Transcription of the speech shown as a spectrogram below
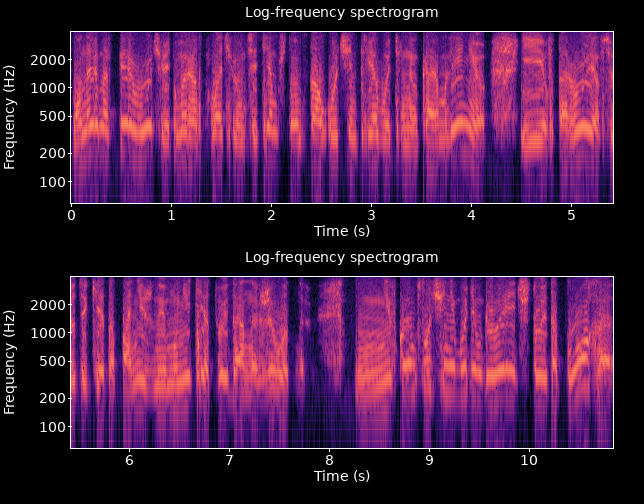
Ну, наверное, в первую очередь мы расплачиваемся тем, что он стал очень требовательным к кормлению, и второе, все-таки это пониженный иммунитет у данных животных. Ни в коем случае не будем говорить, что это плохо,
